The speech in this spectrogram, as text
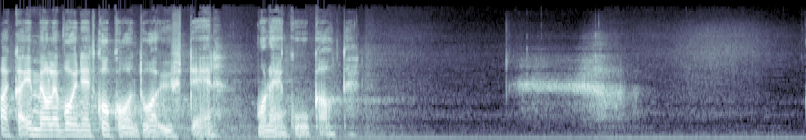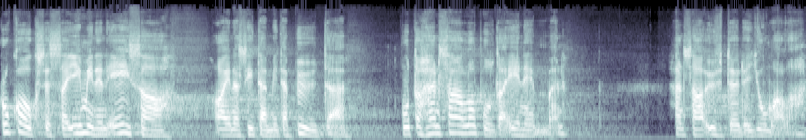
vaikka emme ole voineet kokoontua yhteen moneen kuukauteen. Rukouksessa ihminen ei saa aina sitä, mitä pyytää, mutta hän saa lopulta enemmän. Hän saa yhteyden Jumalaan.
